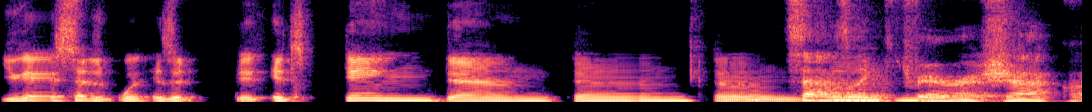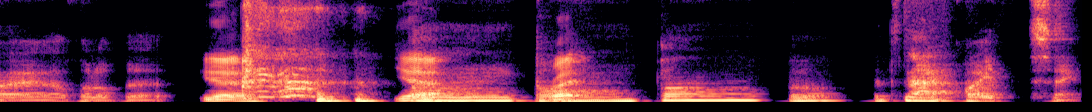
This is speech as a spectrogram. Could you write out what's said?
you guys said what is it, it it's ding dun dun dun. sounds like dun. Frère Jacques a little bit. Yeah. Yeah. Bum, right. bum, bum, bum. It's not quite the same,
